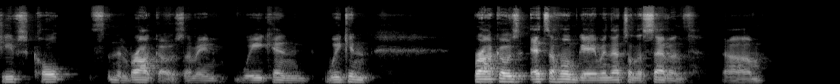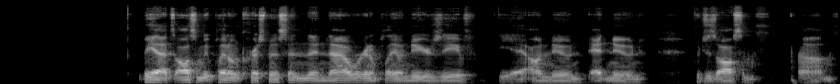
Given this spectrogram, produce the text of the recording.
Chiefs, Colts, and then Broncos. I mean, we can we can Broncos. It's a home game, and that's on the seventh. Um, but yeah, that's awesome. We played on Christmas, and then now we're gonna play on New Year's Eve. Yeah, on noon at noon, which is awesome. Um,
